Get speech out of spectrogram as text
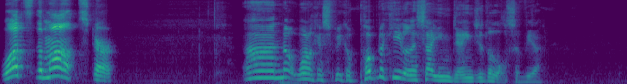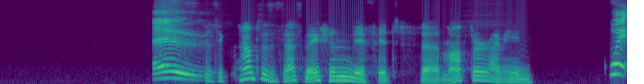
what's the monster? Ah, not one I can speak of publicly unless I endanger the lot of you. Oh, Does it count as assassination if it's a monster? I mean, wait,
